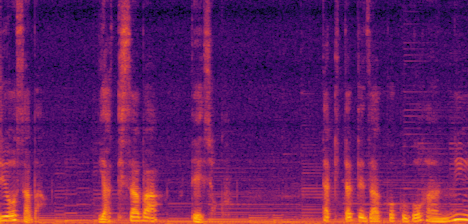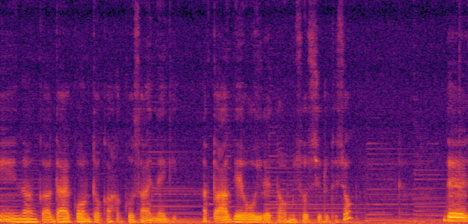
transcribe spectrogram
塩サバ焼きサバ定食。炊きたて雑穀ご飯になんか大根とか白菜ネギあと揚げを入れたお味噌汁でしょ？で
